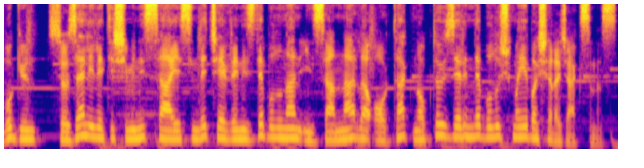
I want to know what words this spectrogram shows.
Bugün sözel iletişiminiz sayesinde çevrenizde bulunan insanlarla ortak nokta üzerinde buluşmayı başaracaksınız.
